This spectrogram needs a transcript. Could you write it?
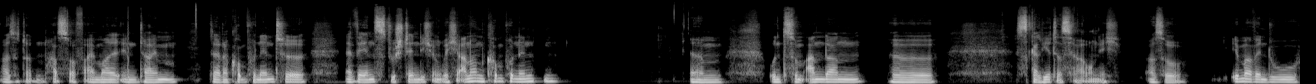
Also dann hast du auf einmal in deinem, deiner Komponente erwähnst du ständig irgendwelche anderen Komponenten. Ähm, und zum anderen äh, skaliert das ja auch nicht. Also immer wenn du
